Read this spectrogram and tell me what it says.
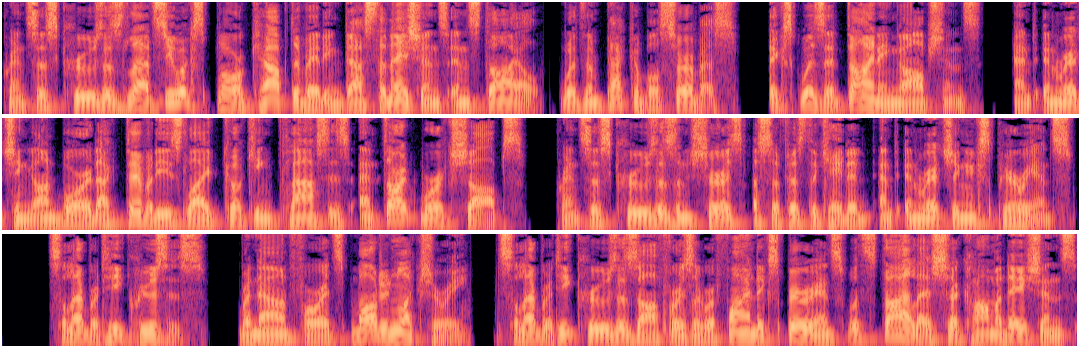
Princess Cruises lets you explore captivating destinations in style. With impeccable service, exquisite dining options, and enriching onboard activities like cooking classes and art workshops, Princess Cruises ensures a sophisticated and enriching experience. Celebrity Cruises, renowned for its modern luxury, Celebrity Cruises offers a refined experience with stylish accommodations,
